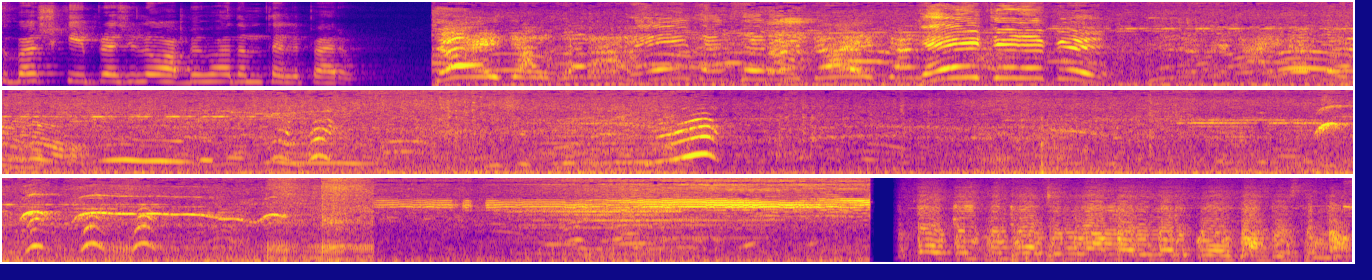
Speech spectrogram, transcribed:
సుభాష్కి ప్రజలు అభివాదం తెలిపారు. జై జై గెలిపించాల్సిందిగా మరి మరి కోరుకు అందిస్తున్నాం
